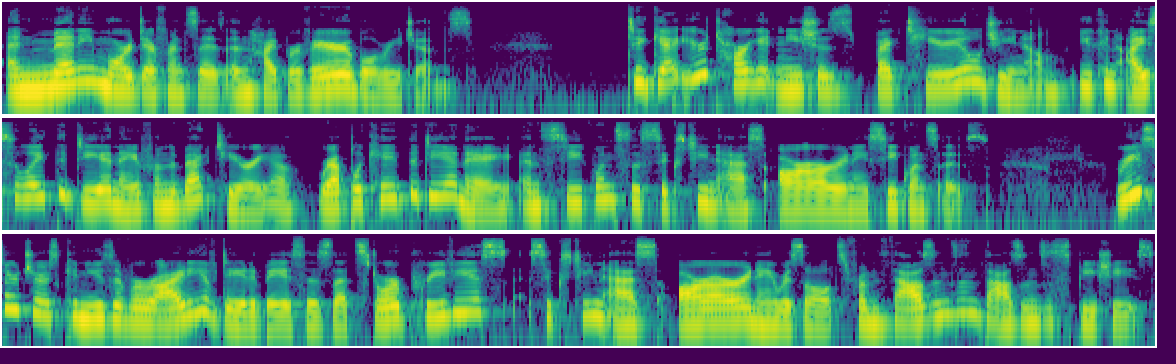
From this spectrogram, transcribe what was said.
and many more differences in hypervariable regions. To get your target niche's bacterial genome, you can isolate the DNA from the bacteria, replicate the DNA, and sequence the 16S rRNA sequences. Researchers can use a variety of databases that store previous 16S rRNA results from thousands and thousands of species,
